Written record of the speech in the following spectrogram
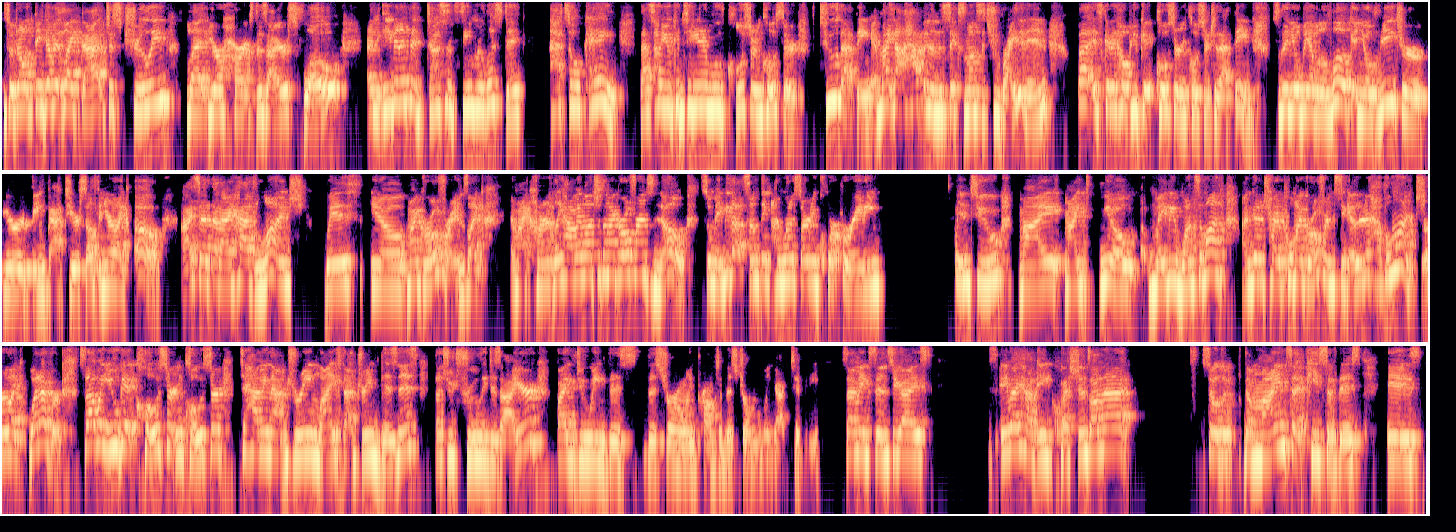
so don't think of it like that. Just truly let your heart's desires flow. And even if it doesn't seem realistic, that's okay. That's how you continue to move closer and closer to that thing. It might not happen in the six months that you write it in, but it's going to help you get closer and closer to that thing. So then you'll be able to look and you'll read your your thing back to yourself, and you're like, oh, I said that I had lunch with you know my girlfriends. Like am i currently having lunch with my girlfriends? No. So maybe that's something i want to start incorporating into my my you know maybe once a month i'm going to try to pull my girlfriends together to have a lunch or like whatever. So that way you get closer and closer to having that dream life that dream business that you truly desire by doing this this journaling prompt and this journaling activity. Does that make sense you guys? Does anybody have any questions on that so the, the mindset piece of this is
